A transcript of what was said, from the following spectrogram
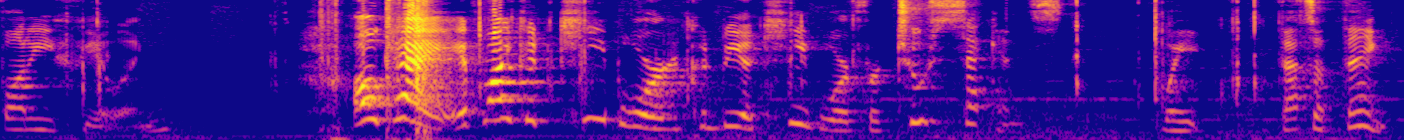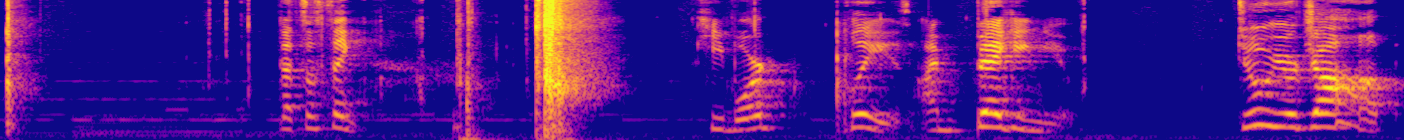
funny feeling. Okay, if my could keyboard could be a keyboard for two seconds. Wait, that's a thing. That's a thing. Keyboard, please, I'm begging you. Do your job.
